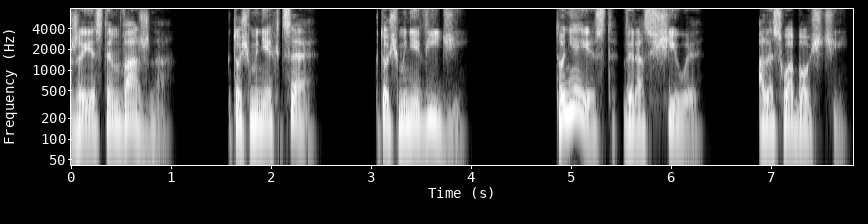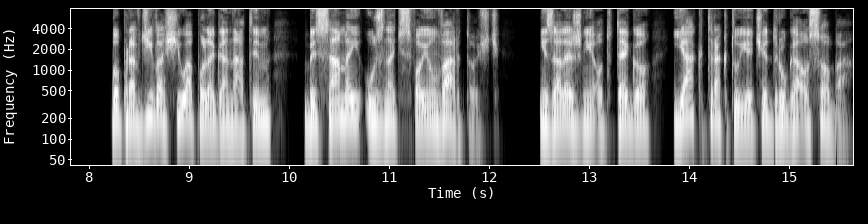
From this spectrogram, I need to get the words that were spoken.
że jestem ważna. Ktoś mnie chce. Ktoś mnie widzi. To nie jest wyraz siły, ale słabości, bo prawdziwa siła polega na tym, by samej uznać swoją wartość, niezależnie od tego, jak traktuje cię druga osoba.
